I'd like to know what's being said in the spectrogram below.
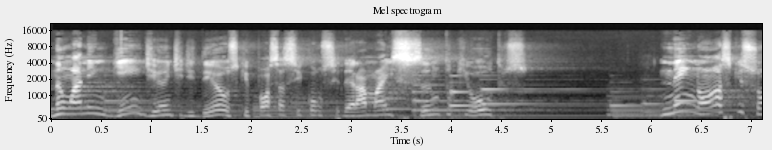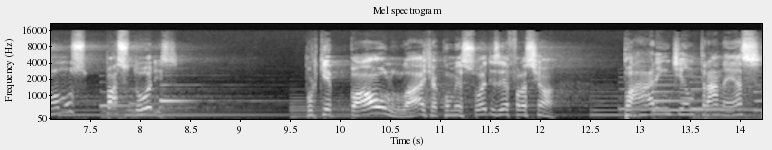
Não há ninguém diante de Deus que possa se considerar mais santo que outros. Nem nós que somos pastores. Porque Paulo lá já começou a dizer, falou assim, ó, parem de entrar nessa.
